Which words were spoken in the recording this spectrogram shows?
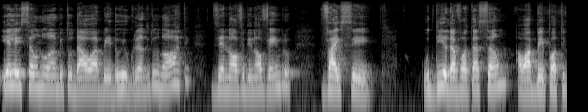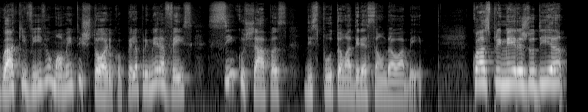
E eleição no âmbito da OAB do Rio Grande do Norte, 19 de novembro, vai ser o dia da votação. A OAB Potiguar que vive um momento histórico. Pela primeira vez, cinco chapas disputam a direção da OAB. Com as primeiras do dia,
